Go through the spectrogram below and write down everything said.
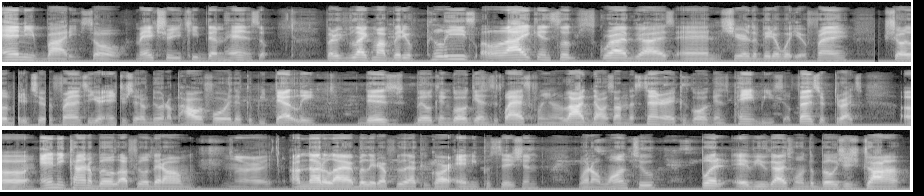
anybody. So make sure you keep them hands up. But if you like my video please like and subscribe guys and share the video with your friend. Show the video to your friends if you're interested in doing a power forward that could be deadly. This build can go against glass cleaner lockdowns on the center. It could go against paint beasts offensive threats uh, hmm. any kind of build. I feel that i'm all right i'm not a liability. I feel like i can guard any position when i want to. But if you guys want the build just drop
